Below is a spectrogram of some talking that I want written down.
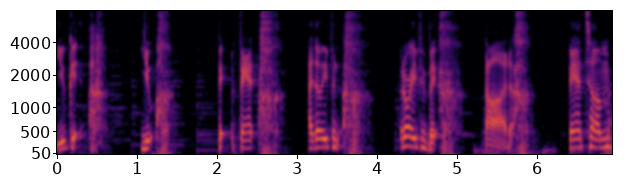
You get. You. Fan. I don't even. I even be? God. Phantom,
